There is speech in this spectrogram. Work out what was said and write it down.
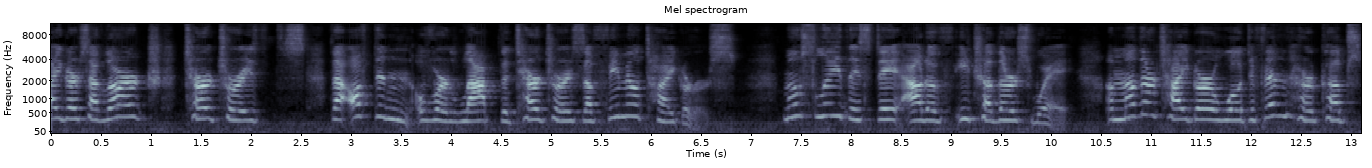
Tigers have large territories that often overlap the territories of female tigers. Mostly they stay out of each other's way. A mother tiger will defend her cubs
